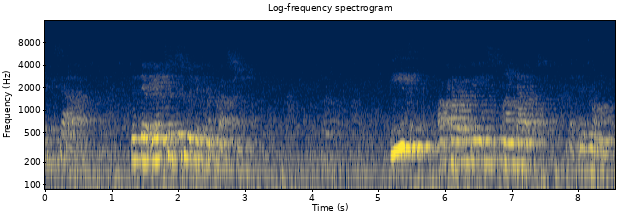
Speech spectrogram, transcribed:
except that they're answers to a different question. These are how it feels to find out that you're wrong.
